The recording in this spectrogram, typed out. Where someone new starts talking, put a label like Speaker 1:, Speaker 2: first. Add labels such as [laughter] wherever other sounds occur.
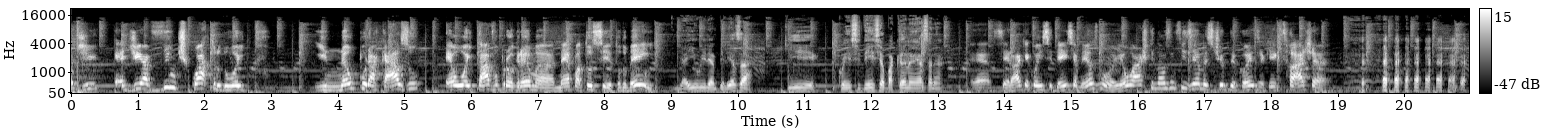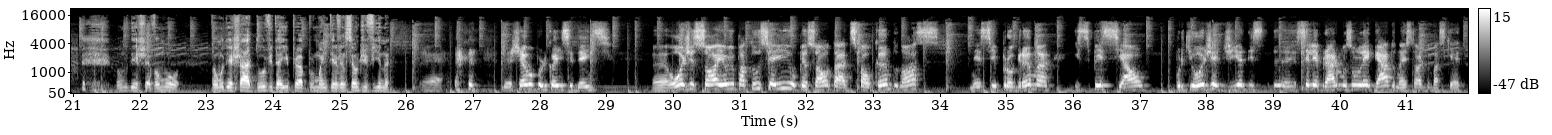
Speaker 1: Hoje é dia 24 do 8 e não por acaso é o oitavo programa, né, Patucci? Tudo bem?
Speaker 2: E aí, William, beleza? Que coincidência bacana essa, né?
Speaker 1: É, será que é coincidência mesmo? Eu acho que nós não fizemos esse tipo de coisa. O que, [laughs] que tu acha? [laughs]
Speaker 2: vamos deixar, vamos, vamos deixar a dúvida aí para uma intervenção divina.
Speaker 1: É, [laughs] deixamos por coincidência. Uh, hoje só eu e o Patucci aí, o pessoal tá desfalcando nós nesse programa especial, porque hoje é dia de, de celebrarmos um legado na história do basquete.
